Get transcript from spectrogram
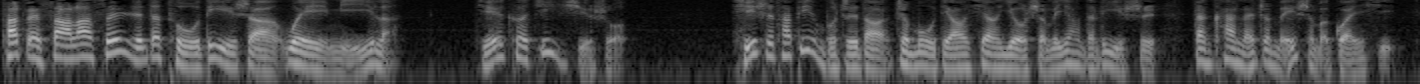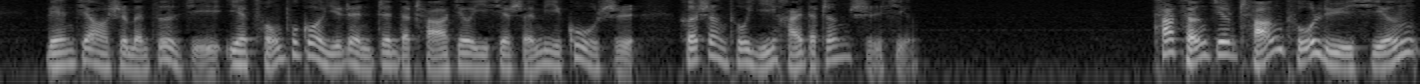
他在萨拉森人的土地上萎靡了。杰克继续说：“其实他并不知道这木雕像有什么样的历史，但看来这没什么关系。连教士们自己也从不过于认真的查究一些神秘故事和圣徒遗骸的真实性。他曾经长途旅行，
